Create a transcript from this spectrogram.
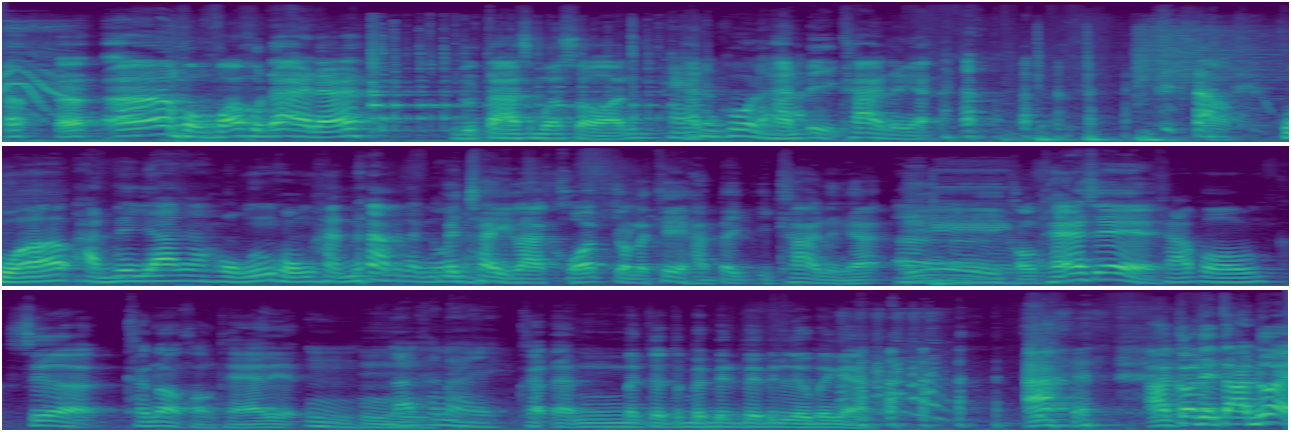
เออเออเออผมฟ้องคุณได้นะ ดูตาสโมสรแพ้ทั้งคู่เหรอ หันไปอีกข้างหนึ่งอะ หัวหันไปย่างอะหงหงหันหน้าไปทางโน้น ไม่ใช่ลาคอสจระเข้หันไปอีกข้างหนึ่งฮะเออ เอ้ยของแท้ซิครับผม เสื้อข้างนอกของแท้เนี่ยอืมอืมแล้วข้างในมันจะเป็นเป็นเป็นเป็นเร็วไปไงอะอะก็ติดตามด้วย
